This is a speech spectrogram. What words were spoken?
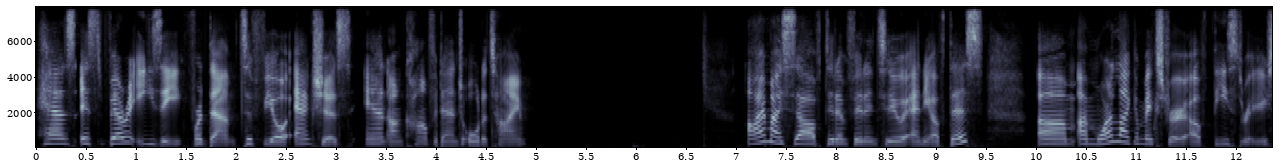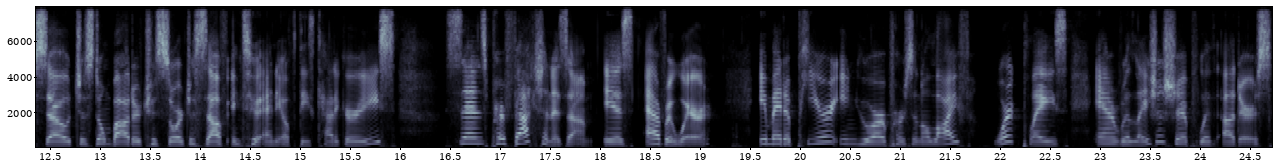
Hence, it's very easy for them to feel anxious and unconfident all the time. I myself didn't fit into any of this. Um, I'm more like a mixture of these three, so just don't bother to sort yourself into any of these categories. Since perfectionism is everywhere, it may appear in your personal life, workplace, and relationship with others.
